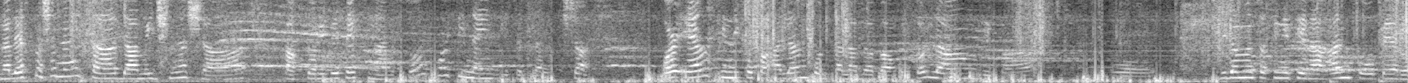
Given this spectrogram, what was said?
na-less na siya ng isa, damage na siya, factory defect na. So, 49 pieces na lang siya. Or else, hindi ko pa alam kung talaga bang ito lang, di ba? O, Hindi naman sa sinisiraan ko, pero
